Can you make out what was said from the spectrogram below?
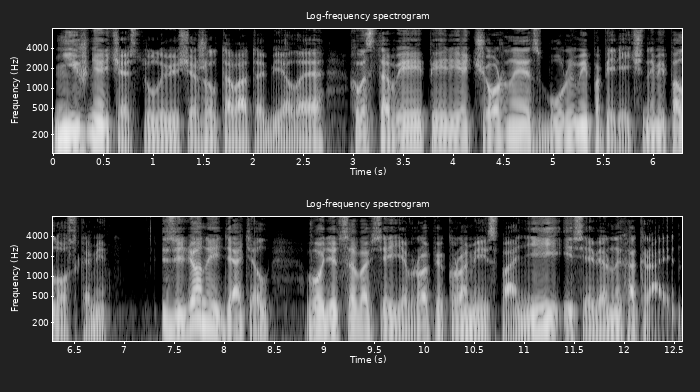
нижняя часть туловища желтовато-белая, хвостовые перья черные с бурыми поперечными полосками. Зеленый дятел водится во всей Европе, кроме Испании и северных окраин.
